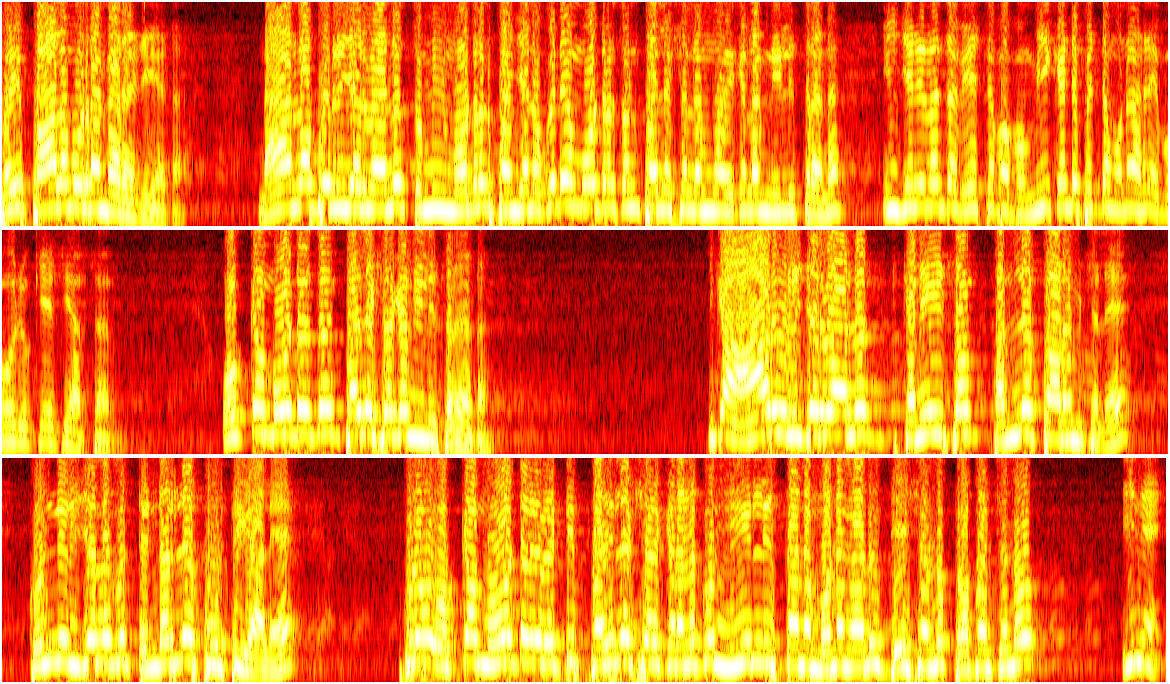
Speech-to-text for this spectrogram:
పోయి పాలమూరు రంగారెడ్డి అట. నార్లాపూర్ రిజర్వాయర్లో తొమ్మిది మోటార్లు పనిచేయాలి. ఒకటే మోటార్తో పది లక్షల ఎకరాలకు నిలుస్తారన్న ఇంజనీర్ అంతా వేస్తే పాపం. మీకంటే పెద్ద ఉన్నారే మూడు కేసీఆర్ సార్. ఒక్క మోటార్తో పది లక్షలుగా నిలుస్తారట ఇంకా ఆరు రిజర్వాయర్లో కనీసం పనులే ప్రారంభించలే. కొన్ని రిజర్వులకు టెండర్లే పూర్తి కాలే. ఇప్పుడు ఒక్క మోటార్ పెట్టి పది లక్షల ఎకరాలకు నీళ్ళు ఇస్తాన మొనగాడు దేశంలో ప్రపంచంలో. ఈయనే.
